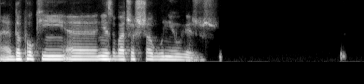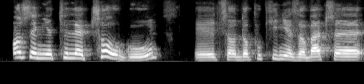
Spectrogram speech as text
E, dopóki e, nie zobaczysz czołgu, nie uwierzysz. Może nie tyle czołgu, co dopóki nie zobaczę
